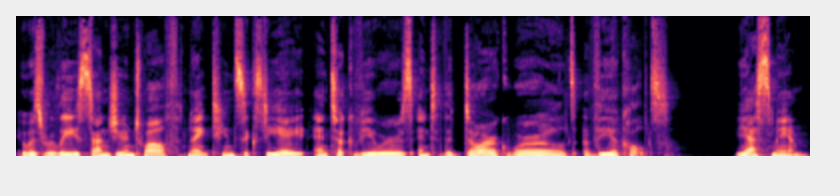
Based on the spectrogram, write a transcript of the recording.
It was released on June 12, 1968, and took viewers into the dark world of the occult. Yes, ma'am.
